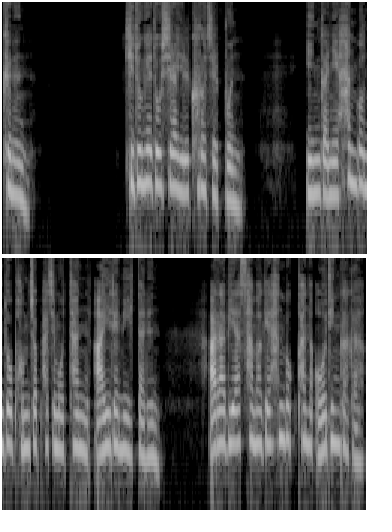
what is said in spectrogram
그는 기둥의 도시라 일컬어질 뿐 인간이 한 번도 범접하지 못한 아이렘이 있다는 아라비아 사막의 한복판 어딘가가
